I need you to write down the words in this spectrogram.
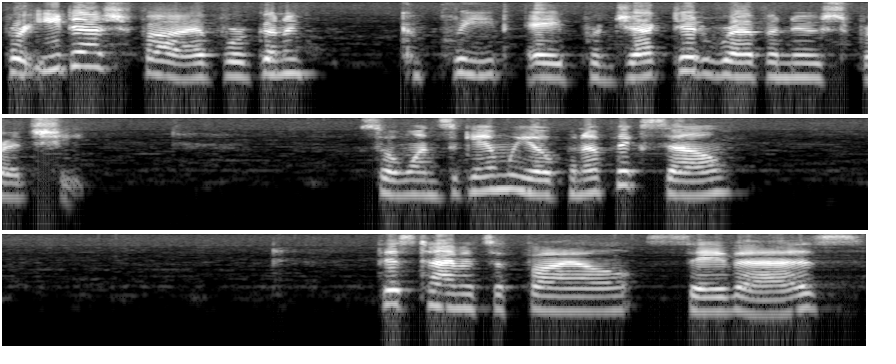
For E-5, we're going to complete a projected revenue spreadsheet. So once again, we open up Excel. This time it's a file, save as.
